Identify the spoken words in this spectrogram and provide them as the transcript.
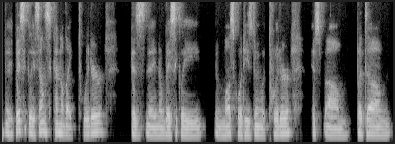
basically it sounds kind of like Twitter because you know basically Musk what he's doing with Twitter is um but um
